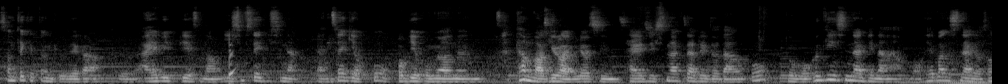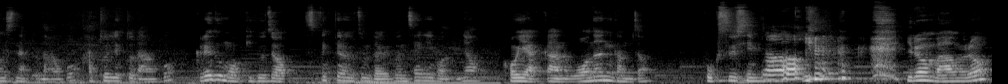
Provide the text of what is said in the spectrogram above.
선택했던 교재가 그 IBP에서 나온 20세기 신학이라는 책이었고 거기에 보면은 사탄 마귀로 알려진 자유주의 신학자들도 나오고 또 뭐 흑인 신학이나 뭐 해방 신학, 여성 신학도 나오고 가톨릭도 나오고 그래도 뭐 비교적 스펙트럼이 좀 넓은 책이거든요. 거의 약간 원한 감정, 복수심 어. 이런 마음으로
